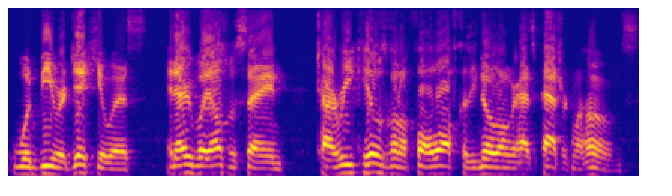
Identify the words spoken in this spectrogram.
would be ridiculous. And everybody else was saying Tyreek Hill's going to fall off because he no longer has Patrick Mahomes.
